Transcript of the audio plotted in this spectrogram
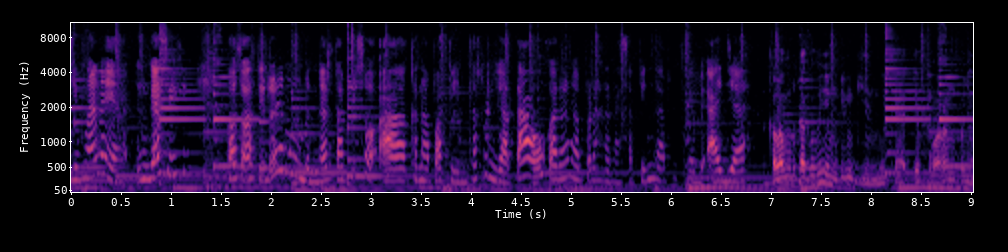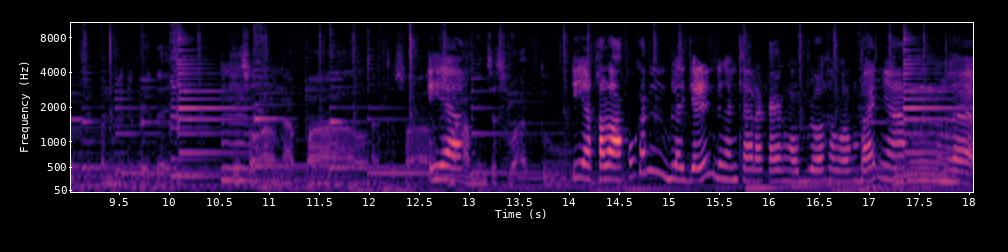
gimana ya enggak sih kalau soal tidur emang benar tapi soal kenapa pintar nggak tahu karena nggak pernah ngerasa pintar bebe aja kalau menurut aku sih mungkin gini kayak tiap orang punya treatment beda-beda ya kayak Hmm. soal ngapal atau soal Iya. memahami sesuatu Iya, kalau aku kan belajarnya dengan cara kayak ngobrol sama orang banyak, Hmm. nggak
